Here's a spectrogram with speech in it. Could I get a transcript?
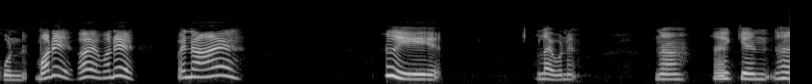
คนมาดิเฮ้ยมาดิไปไหน เฮ้ยอะไรวะเนี่ยนะให้เกณฑ์ให้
